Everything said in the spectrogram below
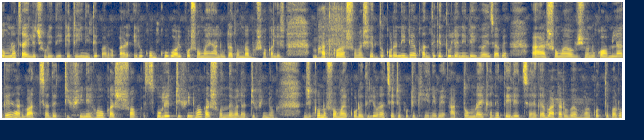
তোমরা চাইলে ছুরি দিয়ে কেটেই নিতে পারো। আর এরকম খুব অল্প সময় আলুটা তোমরা সকালে ভাত করার সময় সেদ্ধ করে নিলে ওখান থেকে তুলে নিলেই হয়ে যাবে। আর সময়ও ভীষণ কম লাগে। আর বাচ্চাদের টিফিনে হোক আর স্কুলের টিফিন হোক আর সন্ধ্যেবেলার টিফিন হোক যে কোনো সময় করে দিলে ওরা চেটে পুটে খেয়ে নেবে। আর তোমরা এখানে তেলের জায়গায় বাটারও ব্যবহার করতে পারো।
